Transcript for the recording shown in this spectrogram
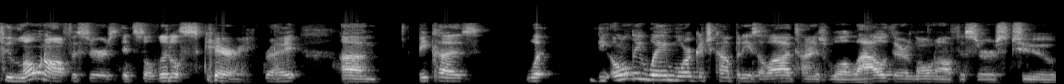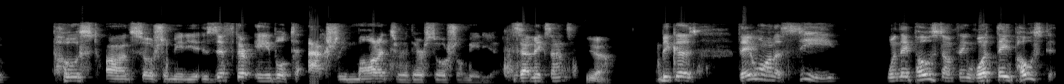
to loan officers it's a little scary, right? Um, because what the only way mortgage companies a lot of times will allow their loan officers to post on social media is if they're able to actually monitor their social media. Does that make sense? Yeah. Because they want to see when they post something what they posted.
